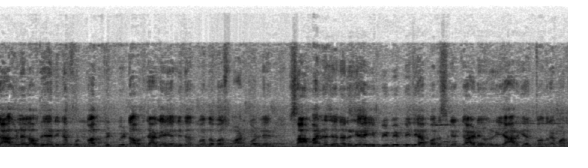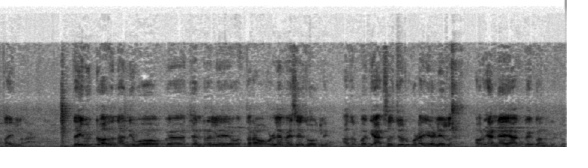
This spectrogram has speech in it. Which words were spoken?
ಜಾಗಗಳಲ್ಲಿ ಅವ್ರು ಏನಿದೆ ಫುಟ್ಪಾತ್ ಬಿಟ್ಬಿಟ್ಟು ಅವ್ರ ಜಾಗ ಏನಿದೆ ಬಂದೋಬಸ್ತ್ ಮಾಡಿಕೊಳ್ಳಿ. ಸಾಮಾನ್ಯ ಜನರಿಗೆ ಈ ಬಿ ಬಿ, ಬೀದಿ ವ್ಯಾಪಾರಸ್ಥರಿಗೆ, ಗಾಡಿಯವ್ರಿಗೆ ಯಾರಿಗೇನು ತೊಂದರೆ ಮಾಡ್ತಾ ಇಲ್ಲ. ದಯವಿಟ್ಟು ಅದನ್ನು ನೀವು ಜನರಲ್ಲಿ ಒಂಥರ ಒಳ್ಳೆ ಮೆಸೇಜ್ ಹೋಗಲಿ. ಅದ್ರ ಬಗ್ಗೆ ಆ ಸಚಿವರು ಕೂಡ ಹೇಳಿಲ್ಲ. ಅವ್ರಿಗೆ ಅನ್ಯಾಯ ಆಗಬೇಕು ಅಂದ್ಬಿಟ್ಟು.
